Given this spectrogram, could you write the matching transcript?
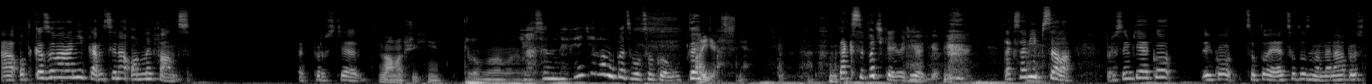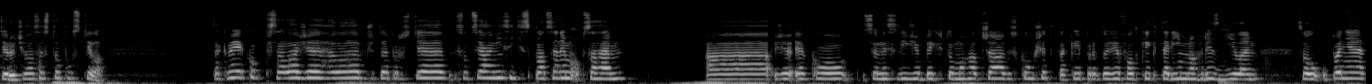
A odkazování kam si na OnlyFans. Tak prostě Známe všichni. To známe. já jsem nevěděla vůbec o co kou. A jasně. Tak si počkej, počkej, počkej. tak jsem jí psala. Prosím tě, jako, jako, co to je, co to znamená, prostě do čeho se to pustila. Tak mi jako psala, že hele, že to je prostě sociální síť s placeným obsahem a že jako si myslí, že bych to mohla třeba vyzkoušet taky, protože fotky, které mnohdy sdílím, jsou úplně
